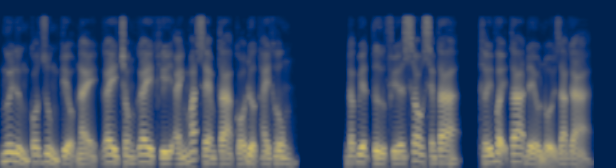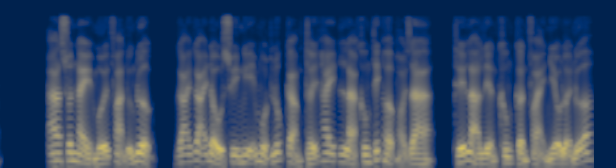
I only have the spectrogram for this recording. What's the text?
Ngươi đừng có dùng kiểu này gây trong gây khí ánh mắt xem ta có được hay không. Đặc biệt từ phía sau xem ta, thấy vậy ta đều nổi ra gà a xuân này mới phản ứng được, gãi gãi đầu suy nghĩ một lúc cảm thấy hay là không thích hợp hỏi ra, thế là liền không cần phải nhiều lời nữa,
